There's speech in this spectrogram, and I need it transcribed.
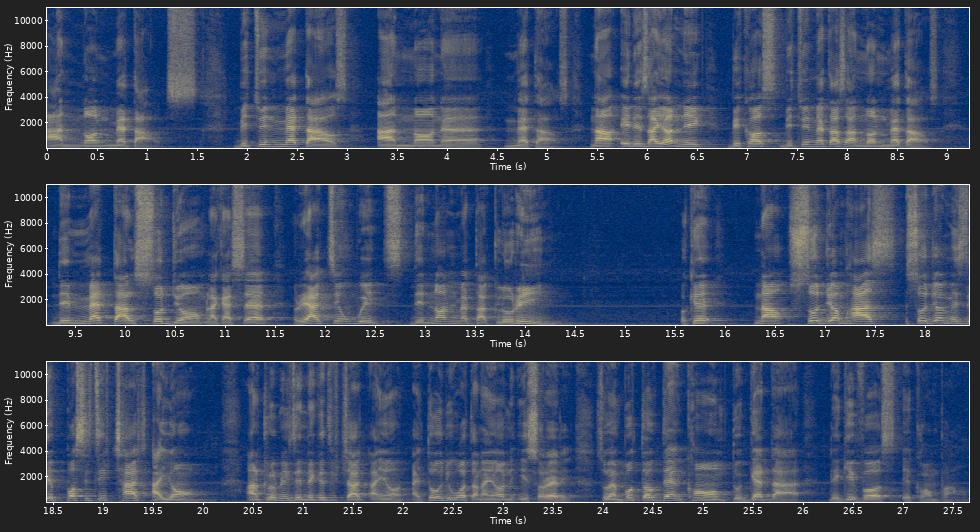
and non-metals between metals and non-metals. Now, it is ionic because between metals and non-metals, the metal sodium, like I said, reacting with the non-metal chlorine. Okay? Now, sodium has, sodium is a positive charge ion and chlorine is a negative charge ion. I told you what an ion is already. So when both of them come together, they give us a compound.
